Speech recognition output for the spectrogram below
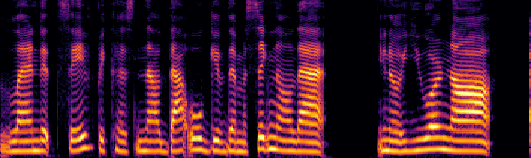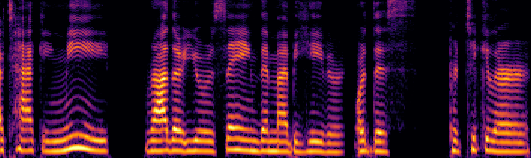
land it safe because now that will give them a signal that, you know, you are not attacking me. Rather, you're saying that my behavior or this particular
